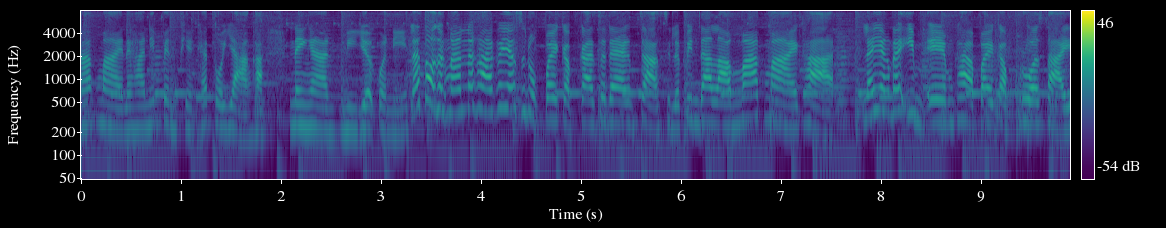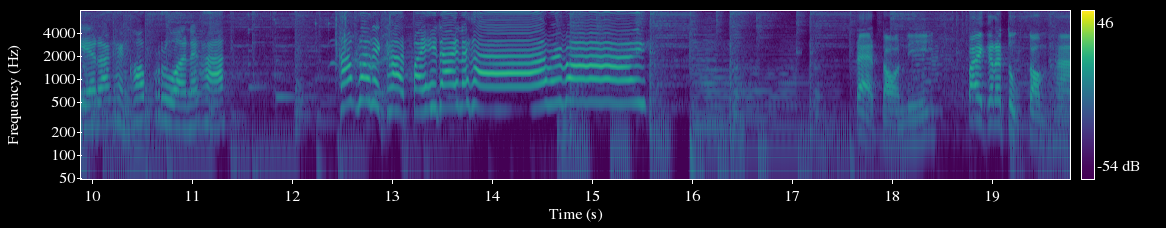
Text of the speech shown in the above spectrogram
มากมายนะคะ นี่เป็นเพียงแค่ตัวอย่างค่ะ ในงานมีเยอะกว่านี้ และต่อจากนั้นนะคะ ก็ยังสนุกไปกับการแสดงจากศิลปินดารามากมายค่ะ และยังได้อิ่มเอมค่ะ ไปกับครัวสายใยรักแห่งครอบครัวนะคะห้ามพลาดเด็ดขาดไปให้ได้นะคะบ๊ายบาย แต่ตอนนี้ไปกระตุกต่อมหา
